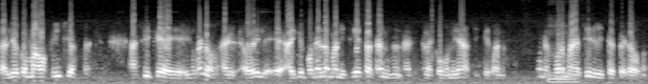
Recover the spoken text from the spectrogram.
salió con más oficios así que bueno hoy hay que ponerlo manifiesto acá en, la comunidad así que bueno una mm. forma de decir viste pero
